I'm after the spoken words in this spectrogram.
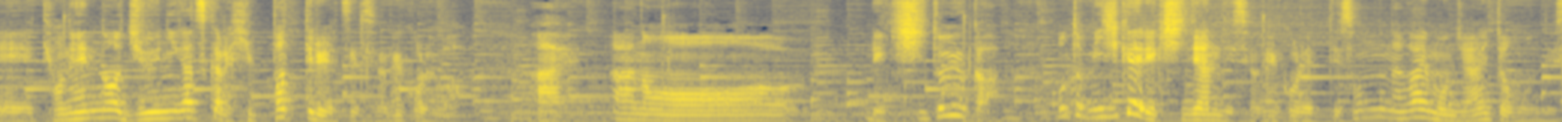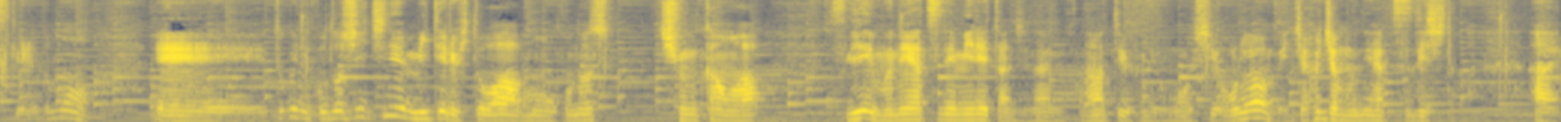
えー、去年の12月から引っ張ってるやつですよねこれは。はい。あのー、歴史というか本当短い歴史なんですよねこれってそんな長いもんじゃないと思うんですけれども、えー、特に今年1年見てる人はもうこの瞬間はすげえ胸熱で見れたんじゃないのかなというふうに思うし俺はめちゃめちゃ胸熱でした。はい。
